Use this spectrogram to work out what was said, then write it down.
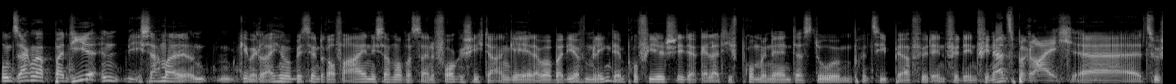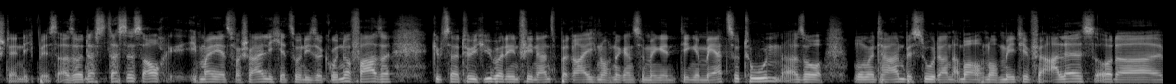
Und sag mal, bei dir, ich sag mal, gehen wir gleich noch ein bisschen drauf ein, ich sag mal, was deine Vorgeschichte angeht, aber bei dir auf dem LinkedIn-Profil steht ja relativ prominent, dass du im Prinzip ja für den, für den Finanzbereich äh, zuständig bist. Also das, das ist auch, ich meine jetzt wahrscheinlich jetzt so in dieser Gründerphase gibt es natürlich über den Finanzbereich noch eine ganze Menge Dinge mehr zu tun. Also momentan bist du dann aber auch noch Mädchen für alles oder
